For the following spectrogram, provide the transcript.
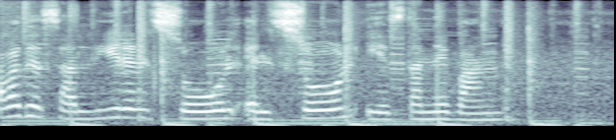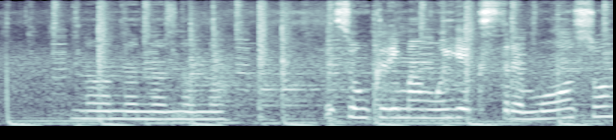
Acaba de salir el sol, el sol y está nevando. No, no, no, no, no. Es un clima muy extremoso.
